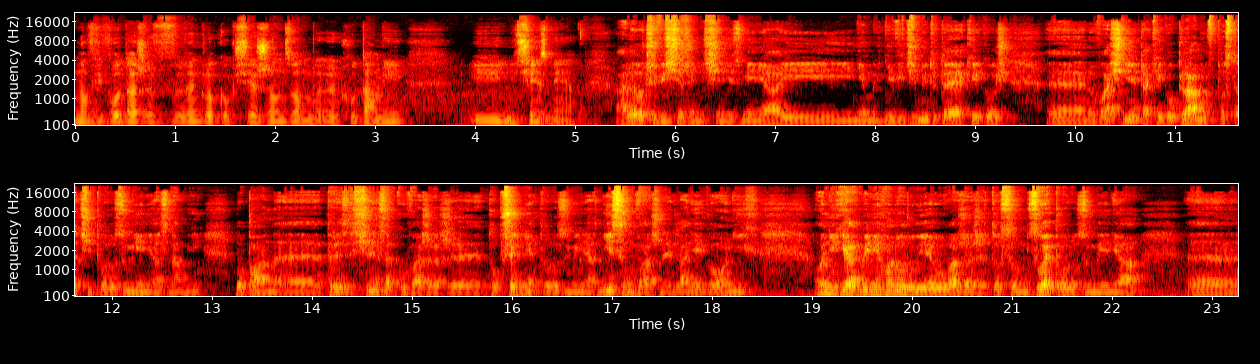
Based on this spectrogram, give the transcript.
nowi włodarze w węglokoksie rządzą y, hutami i nic się nie zmienia. Ale oczywiście, że nic się nie zmienia i nie, nie widzimy tutaj jakiegoś e, no właśnie takiego planu w postaci porozumienia z nami, bo pan e, prezes Ślęzak uważa, że poprzednie porozumienia nie są ważne dla niego, on ich, on ich jakby nie honoruje, uważa, że to są złe porozumienia. E,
